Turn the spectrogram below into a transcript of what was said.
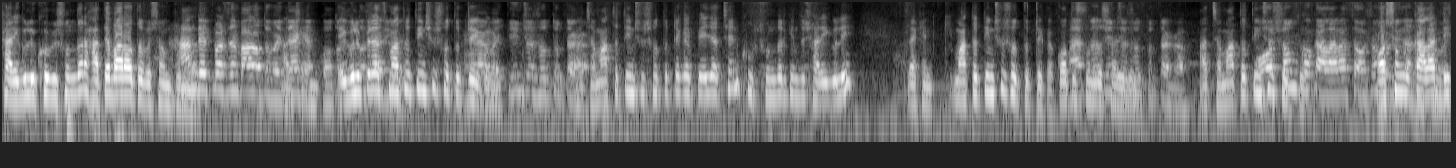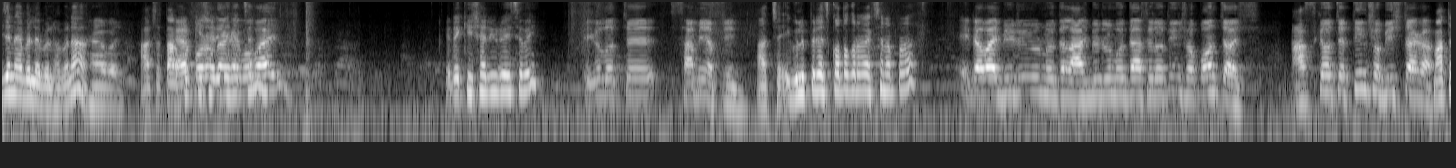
শাড়িগুলি খুবই সুন্দর হাতে বাড়াতে হবে সম্পূর্ণ। হান্ড্রেড পার্সেন্ট বাড়ো তো ভাই আচ্ছা, দেখেন কত এগুলি প্রাইস মাত্র ভাই। তিনশো সত্তর টাকা হ্যাঁ ভাই তিনশো সত্তর টাকা। আচ্ছা মাত্র তিনশো সত্তর টাকায় পেয়ে যাচ্ছেন খুব সুন্দর কিন্তু শাড়িগুলি। দেখেন মাত্র তিনশো সত্তর টাকা। কত সুন্দর 370 শাড়িগুলি। টাকা। আচ্ছা মাত্র তিনশো সত্তর। কালার আছে অসংখ্য কালার ডিজাইন অ্যাভেলেবেল হবে না? হ্যাঁ ভাই। আচ্ছা তারপর কি শাড়ি দেখাচ্ছেন? ভাই। এটা কি শাড়ি রয়েছে ভাই? এগুলো হচ্ছে সামিয়া প্রিন্ট। আচ্ছা এগুলি প্রাইস কত করে রাখছেন আপনারা? এটা ভাই ভিডিওর মধ্যে লাস্ট ভিডিওর মধ্যে আসছিল তিনশো পঞ্চাশ। আজকে হচ্ছে তিনশো বিশ টাকা। মাত্র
